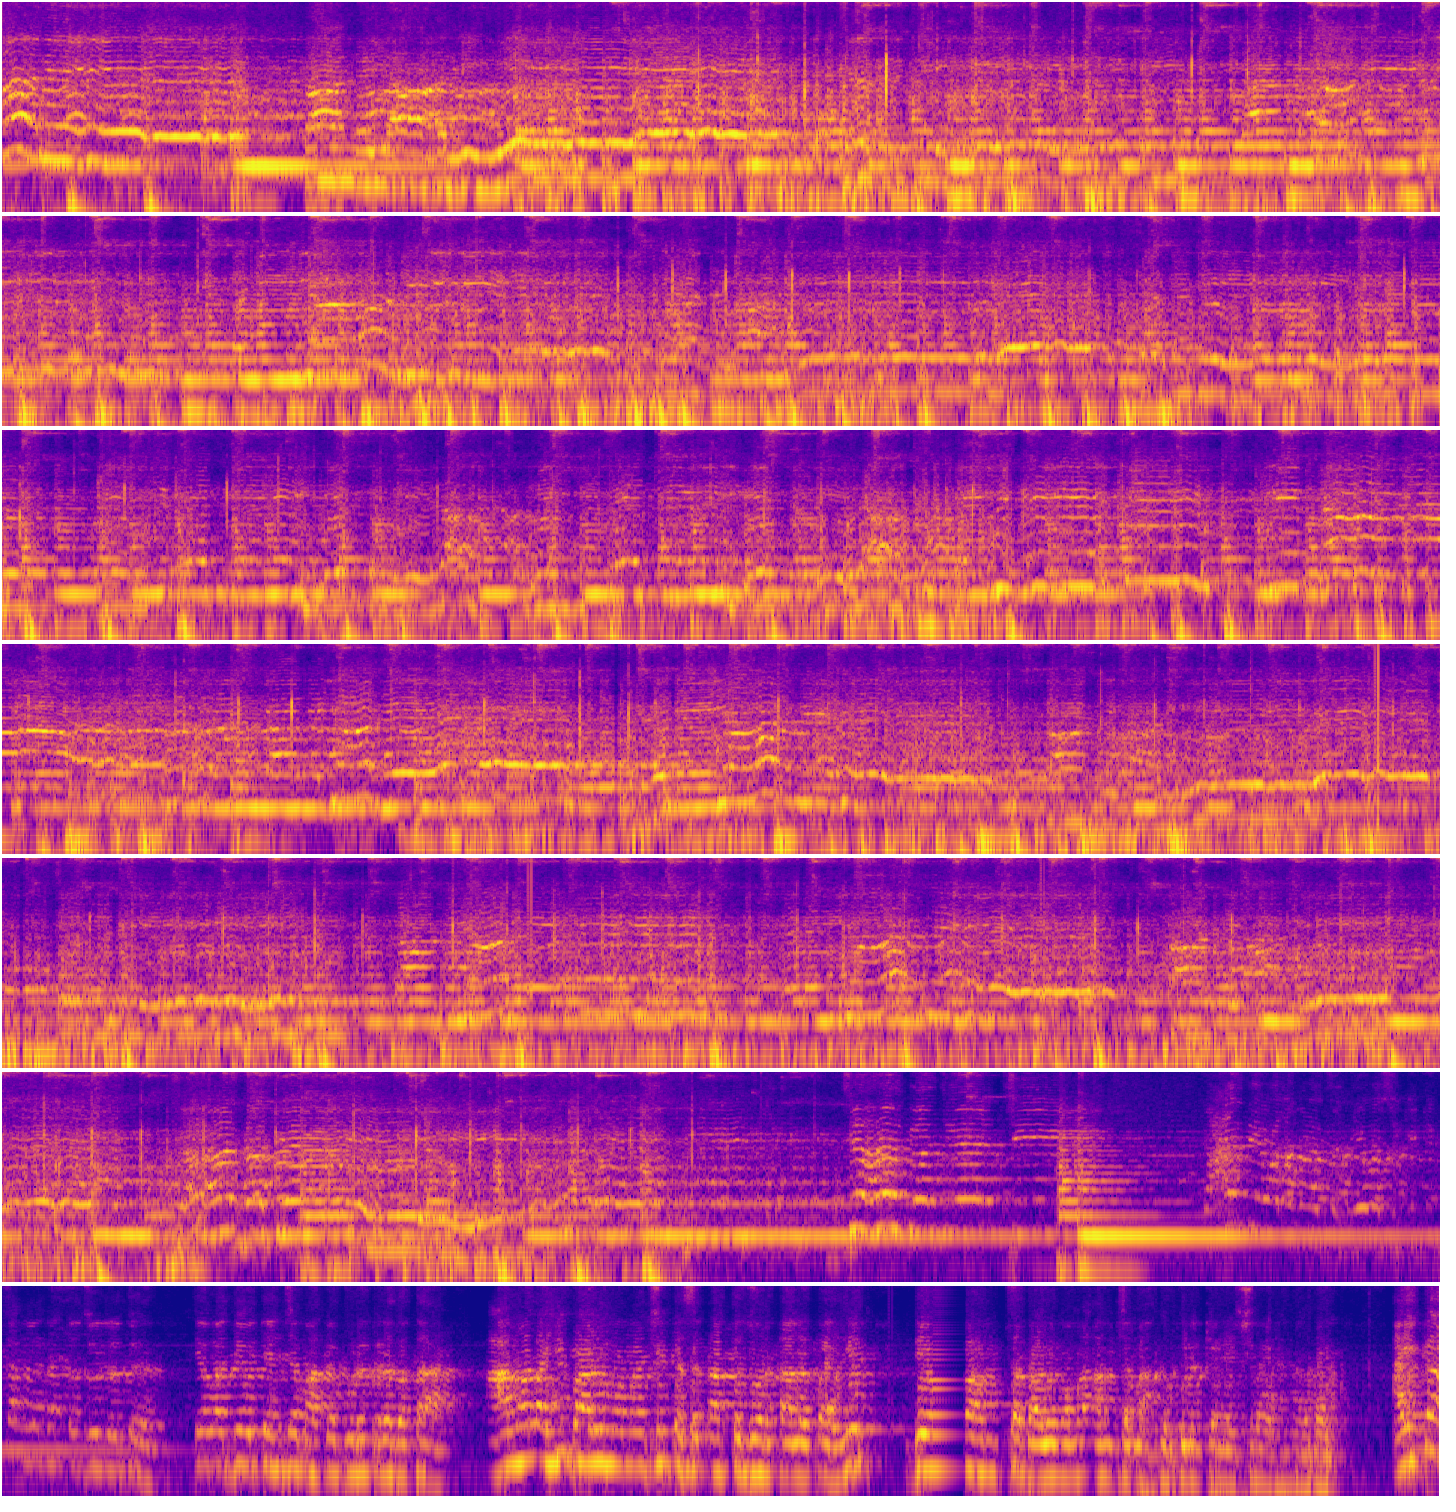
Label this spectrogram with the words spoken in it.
तेव्हा देव त्यांच्या मागे पुढे करत होता. आम्हालाही बाळूमामाशी कसं नातं जोडता आलं पाहिजे. देव आमचा बाळूमामा आमच्या मागे पुढे केल्याशिवाय राहणार नाही. ऐका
